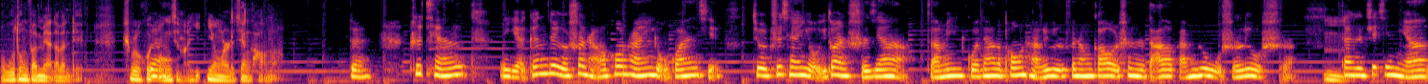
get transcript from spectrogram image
无痛分娩的问题，是不是会影响婴儿的健康呢？对，之前也跟这个顺产和剖宫产有关系。就之前有一段时间啊，咱们国家的剖宫产率是非常高的，甚至达到百分之五十六十。嗯，但是这些年，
